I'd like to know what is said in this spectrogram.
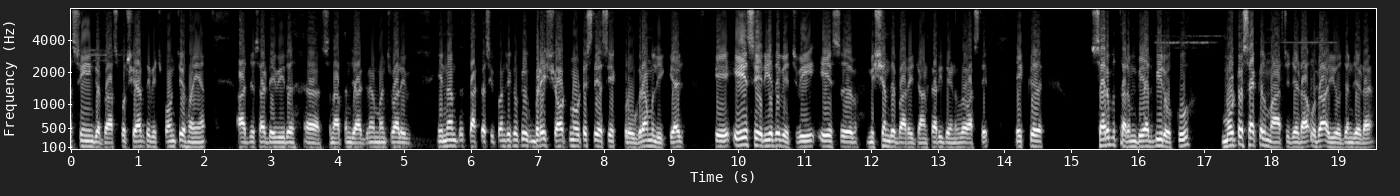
ਅਸੀਂ ਗੁਰਦਾਸਪੁਰ ਸ਼ਹਿਰ ਦੇ ਵਿੱਚ ਪਹੁੰਚੇ ਹੋਏ ਹਾਂ। ਅੱਜ ਸਾਡੇ ਵੀਰ ਸਨਾਤਨ ਜਾਗਰਣ ਮੰਚ ਵਾਲੇ ਇਹਨਾਂ ਤੱਕ ਅਸੀਂ ਪਹੁੰਚੇ ਕਿਉਂਕਿ ਬੜੇ ਸ਼ਾਰਟ ਨੋਟਿਸ ਤੇ ਅਸੀਂ ਇੱਕ ਪ੍ਰੋਗਰਾਮ ਲਿਖਿਆ ਕਿ ਇਸ ਏਰੀਆ ਦੇ ਵਿੱਚ ਵੀ ਇਸ ਮਿਸ਼ਨ ਦੇ ਬਾਰੇ ਜਾਣਕਾਰੀ ਦੇਣ ਵਾਸਤੇ ਇੱਕ ਸਰਬ ਧਰਮ ਬੇਅਦਬੀ ਰੋਕੂ ਮੋਟਰਸਾਈਕਲ ਮਾਰਚ ਜਿਹੜਾ ਉਹਦਾ ਆਯੋਜਨ ਜਿਹੜਾ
